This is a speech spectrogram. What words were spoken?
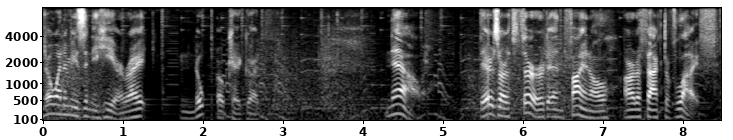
No enemies in here, right? Nope. Okay, good. Now, there's our third and final Artifact of Life.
